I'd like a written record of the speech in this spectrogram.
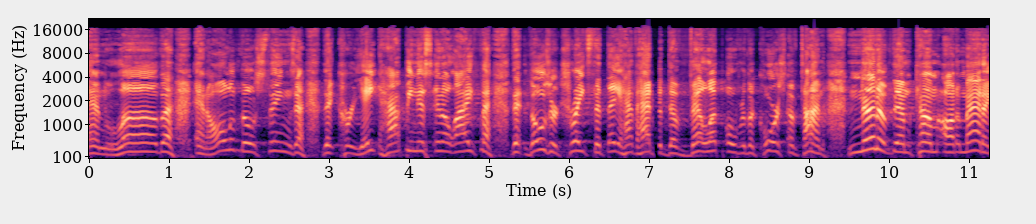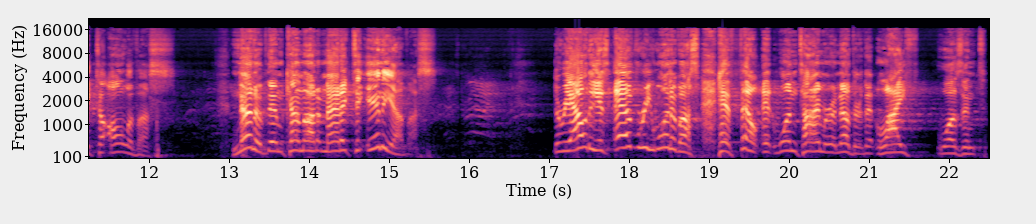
and love and all of those things that create happiness in a life, that those are traits that they have had to develop over the course of time. None of them come automatic to all of us. None of them come automatic to any of us. The reality is, every one of us have felt at one time or another that life wasn't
